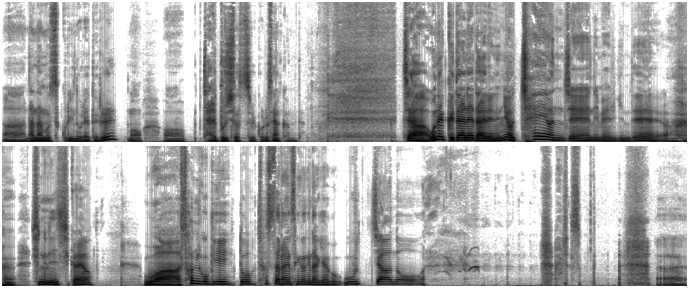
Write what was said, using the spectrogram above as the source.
아, 나나무스쿠리 노래들을 뭐 어, 잘 부르셨을 거로 생각합니다. 자, 오늘 그단의 달에는요, 최연재님의 일기인데, 어, 신은희 씨가요, 우와, 선곡이 또 첫사랑 생각이 나게 하고, 웃자노. 하셨습니다. 아, 어,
